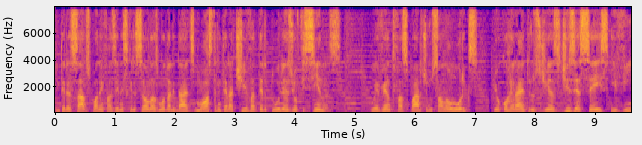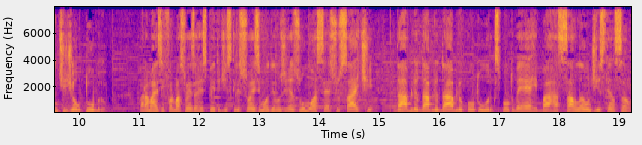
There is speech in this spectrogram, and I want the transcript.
Interessados podem fazer inscrição nas modalidades Mostra Interativa, Tertúlias e Oficinas. O evento faz parte do Salão URGS e ocorrerá entre os dias 16 e 20 de outubro. Para mais informações a respeito de inscrições e modelos de resumo, acesse o site www.urgs.br Salão de Extensão.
